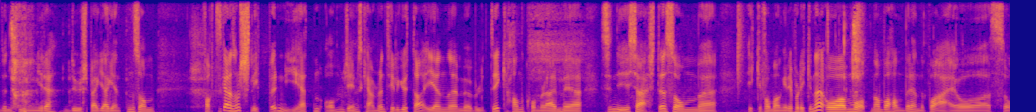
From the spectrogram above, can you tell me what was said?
den yngre douchebag-agenten som faktisk er det en som slipper nyheten om James Cameron til gutta i en eh, møbelbutikk. Han kommer der med sin nye kjæreste, som eh, ikke får mange replikkene. Og måten han behandler henne på, er jo så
